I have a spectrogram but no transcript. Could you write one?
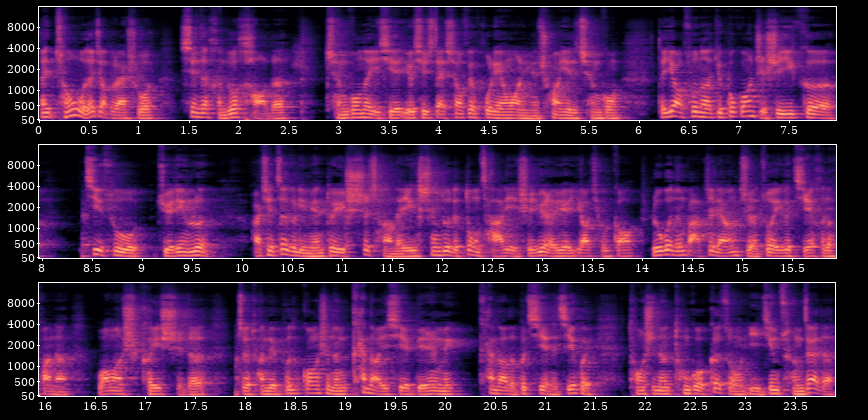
那从我的角度来说，现在很多好的、成功的一些，尤其是在消费互联网里面创业的成功的要素呢，就不光只是一个技术决定论，而且这个里面对于市场的一个深度的洞察力是越来越要求高。如果能把这两者做一个结合的话呢，往往是可以使得这个团队不光是能看到一些别人没看到的不起眼的机会，同时能通过各种已经存在的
